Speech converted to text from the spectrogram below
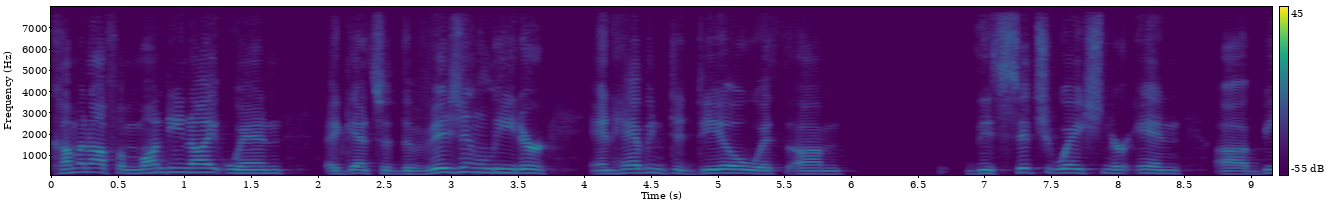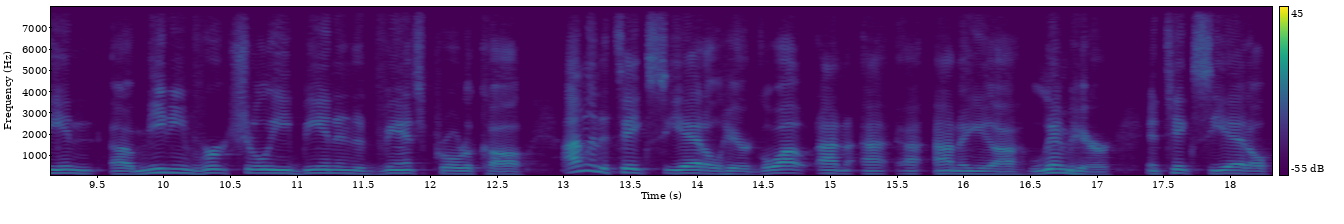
Coming off a Monday night win against a division leader and having to deal with um, the situation they're in, uh, being uh, meeting virtually, being in advanced protocol. I'm going to take Seattle here. Go out on uh, on a uh, limb here and take Seattle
